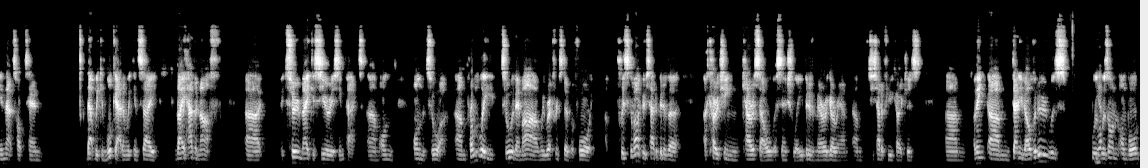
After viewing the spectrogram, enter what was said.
in that top ten that we can look at and we can say they have enough uh, to make a serious impact um, on on the tour. Um, probably two of them are. We referenced her before. Pliskova, who's had a bit of a, a coaching carousel, essentially, a bit of a merry-go-round. Um, she's had a few coaches. Um, I think um, Dani Vallverdu was was, yep. was on, on board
